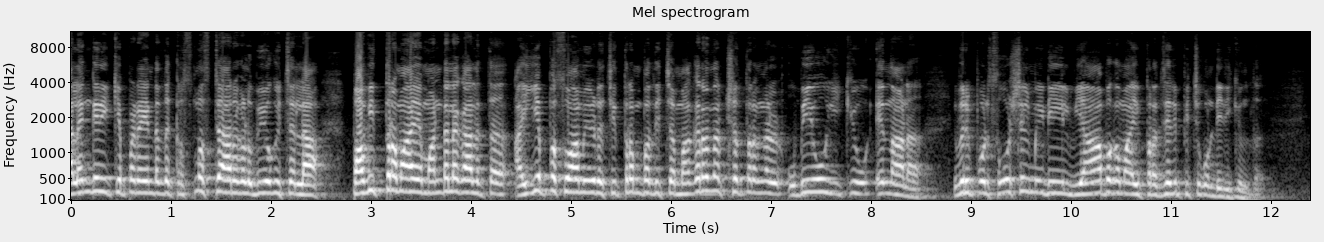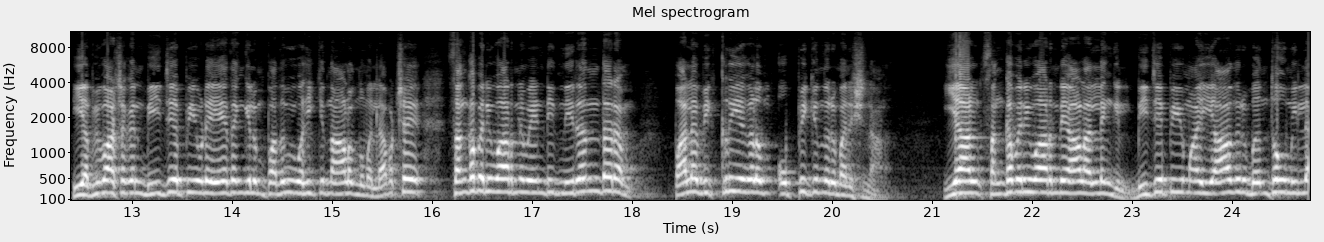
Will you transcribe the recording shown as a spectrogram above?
അലങ്കരിക്കപ്പെടേണ്ടത് ക്രിസ്മസ് സ്റ്റാറുകൾ ഉപയോഗിച്ചല്ല പവിത്രമായ മണ്ഡലകാലത്ത് അയ്യപ്പസ്വാമിയുടെ ചിത്രം പതിച്ച മകരനക്ഷത്രങ്ങൾ ഉപയോഗിക്കൂ എന്നാണ് ഇവരിപ്പോൾ സോഷ്യൽ മീഡിയയിൽ വ്യാപകമായി പ്രചരിപ്പിച്ചുകൊണ്ടിരിക്കുന്നത്. ഈ അഭിഭാഷകൻ ബി ജെ പിയുടെ ഏതെങ്കിലും പദവി വഹിക്കുന്ന ആളൊന്നുമല്ല. പക്ഷേ സംഘപരിവാറിന് വേണ്ടി നിരന്തരം പല വിക്രിയകളും ഒപ്പിക്കുന്നൊരു മനുഷ്യനാണ്. ഇയാൾ സംഘപരിവാറിന്റെ ആളല്ലെങ്കിൽ ബി ജെ പിയുമായി യാതൊരു ബന്ധവുമില്ല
